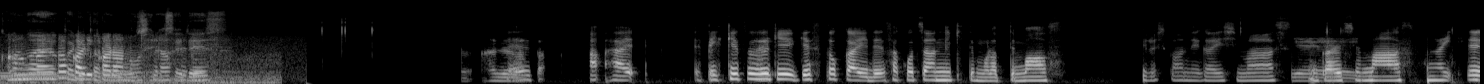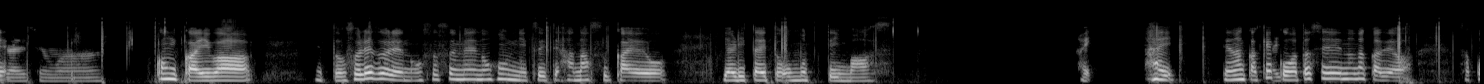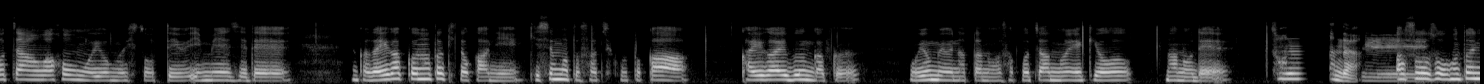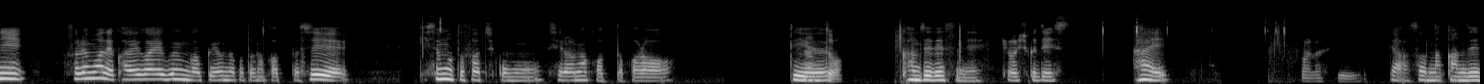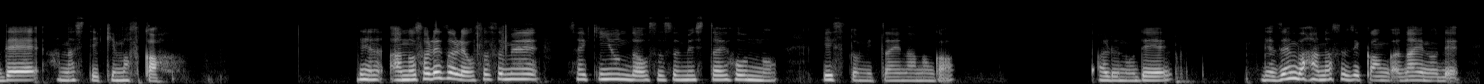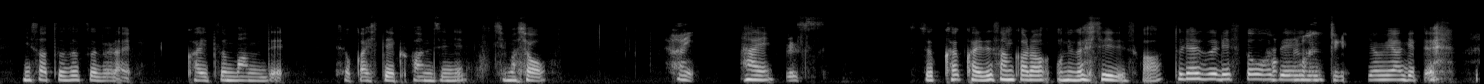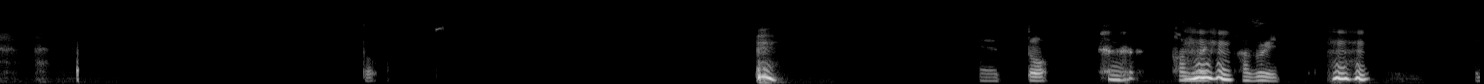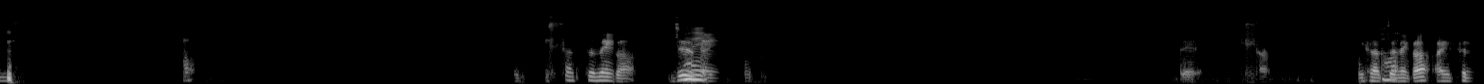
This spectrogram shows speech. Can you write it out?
考えがかりからのお知らせです。始まった。あ、はい。えっと、引き続きゲスト会でさこちゃんに来てもらってます。よろしくお願いします。お願いします。はい。でお、願いします。今回は、えっと、それぞれのおすすめの本について話す会をやりたいと思っています。はい。はい。で、なんか結構私の中では、さこちゃんは本を読む人っていうイメージで、なんか大学の時とかに岸本幸子とか海外文学を読むようになったのはさこちゃんの影響なので、そんなんだ。あ、そうう。そう、本当にそれまで海外文学読んだことなかったし、岸本幸子も知らなかったからっていう感じですね。恐縮です。はい。素晴らしい。じゃあそんな感じで話していきますか。で、あのそれぞれおすすめ最近読んだおすすめしたい本のリストみたいなのがあるので、で全部話す時間がないので2冊ずつぐらいかいつまんで紹介していく感じにしましょう。はい。はい。です。ちょか楓さんからお願いしていいですか？とりあえずリストを全員読み上げて。えっと、うんはずい、はずい。一冊目が10代2冊目が愛する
